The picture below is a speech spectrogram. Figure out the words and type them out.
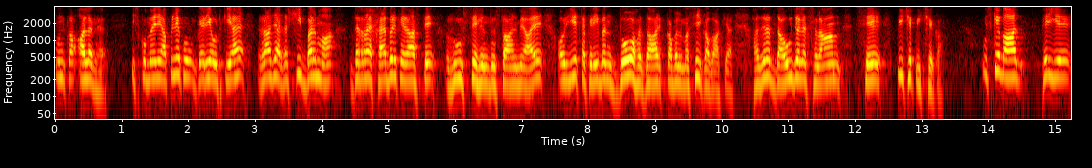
उनका अलग है। इसको मैंने अपने को कैरी आउट किया है। राजा रशी बर्मा दर्रा खैबर के रास्ते रूस से हिंदुस्तान में आए और ये तकरीबन 2000 कबल मसीह का वाक़ हज़रत दाऊद अलैहिस्सलाम से पीछे पीछे का। उसके बाद फिर ये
